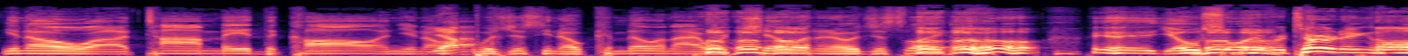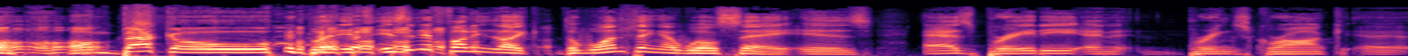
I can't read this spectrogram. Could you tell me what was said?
you know, uh, Tom made the call, and you know, Yep. it was just, you know, Camille and I were chilling, and it was just like, oh, yo, soy returning. I'm backo. but isn't it funny? Like the one thing I will say is, as Brady and brings Gronk, uh,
